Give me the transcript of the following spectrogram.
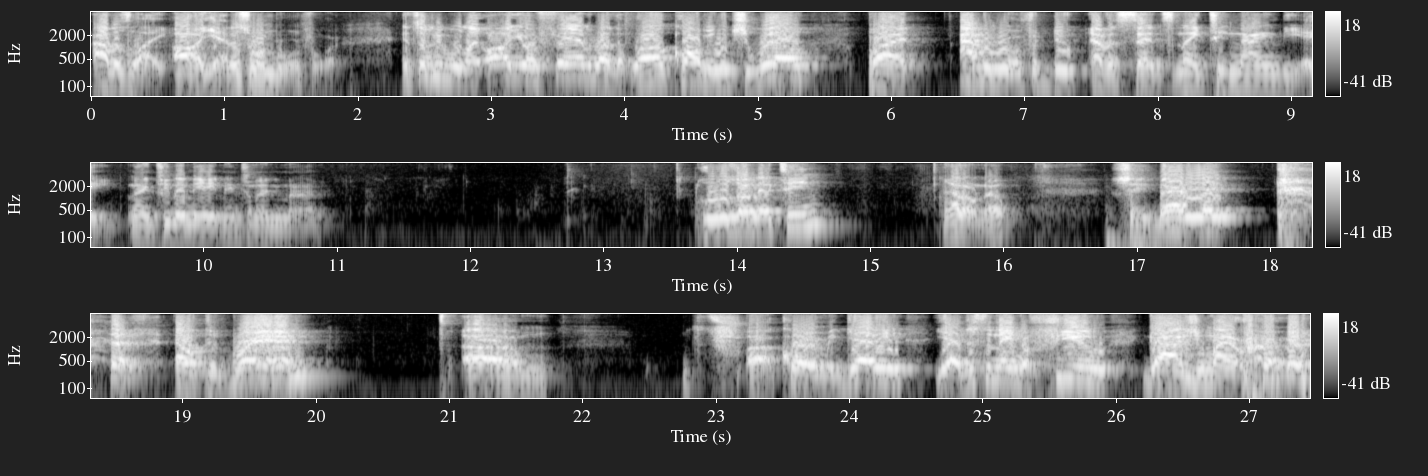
I was like, oh yeah, this is what I'm rooting for. And some people were like, oh, you're a fan, whether well, call me what you will, but I've been rooting for Duke ever since 1998, 1998, 1999. Who was on that team? I don't know. Shane Battier, Elton Brand, um, uh, Corey Maggette. Yeah, just to name a few guys you might have heard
